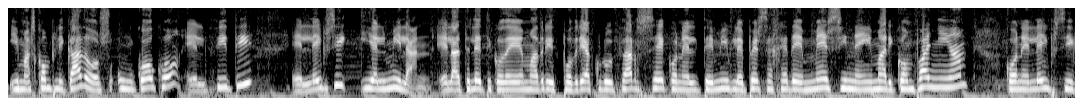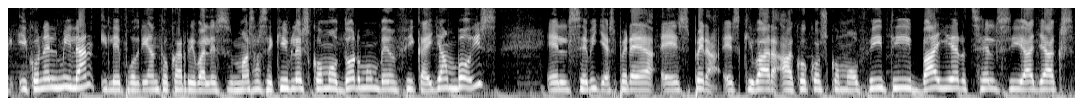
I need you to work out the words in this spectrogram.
y más complicados, un Coco, el City, el Leipzig y el Milan. El Atlético de Madrid podría cruzarse con el temible PSG de Messi, Neymar y compañía, con el Leipzig y con el Milan, y le podrían tocar rivales más asequibles como Dortmund, Benfica y Young Boys. El Sevilla espera, espera esquivar a cocos como City, Bayern, Chelsea, Ajax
